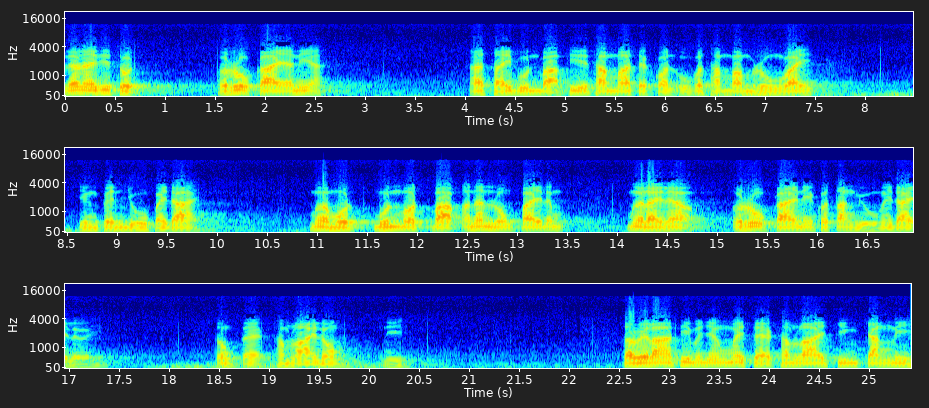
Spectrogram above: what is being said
แล้วในที่สุด รูปกายอันเนี้ยอาศัยบุญบาปที่ทำมาแต่ก่อนอุปถัมภ์บำรุงไว้ จึงเป็นอยู่ไปได้ เมื่อหมดบุญหมดบาปอันนั้นลงไปแล้ว เมื่อไรแล้ว รูปกายนี้ก็ตั้งอยู่ไม่ได้เลย ต้องแตกทำลายลงนี่ แต่เวลาที่มันยังไม่แตกทำลายจริงจังนี่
